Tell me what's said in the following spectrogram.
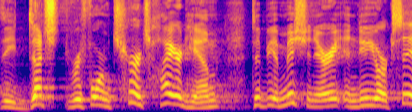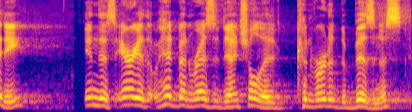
the Dutch Reformed Church hired him to be a missionary in New York City in this area that had been residential, that had converted to business.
